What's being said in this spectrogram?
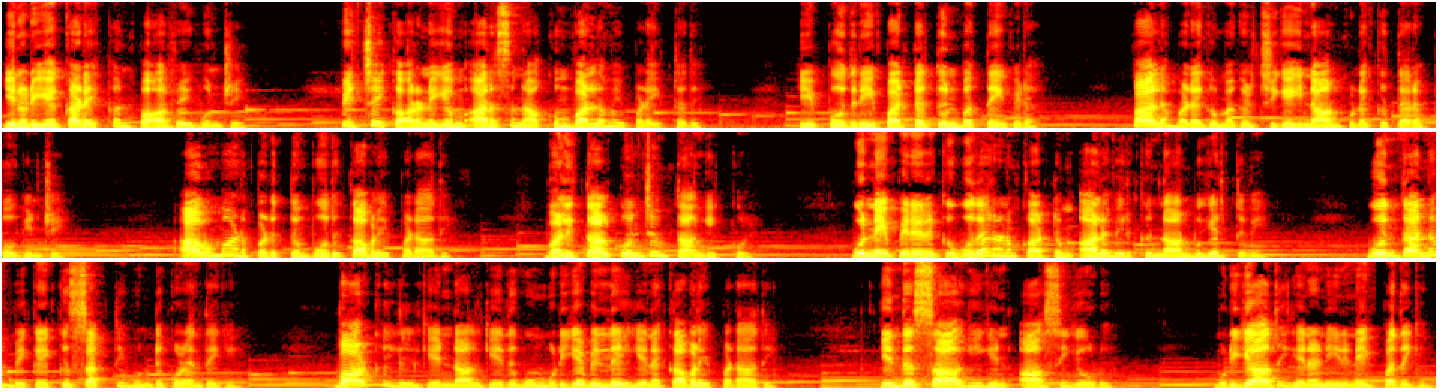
என்னுடைய கடைக்கண் பார்வை ஒன்றே. பிச்சைக்காரனையும் அரசனாக்கும் வல்லமை படைத்தது. இப்போது நீ பட்ட துன்பத்தை விட பல மடங்கு மகிழ்ச்சியை நான் உனக்கு தரப்போகின்றேன். அவமானப்படுத்தும் போது கவலைப்படாதே. வலித்தால் கொஞ்சம் தாங்கிக்கொள் உன்னை பிறருக்கு உதாரணம் காட்டும் அளவிற்கு நான் உயர்த்துவேன். உன் தன்னம்பிக்கைக்கு சக்தி உண்டு குழந்தையே. வாழ்க்கையில் என்னால் எதுவும் முடியவில்லை என கவலைப்படாதே. இந்த சாகியின் ஆசியோடு முடியாது என நீ நினைப்பதையும்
